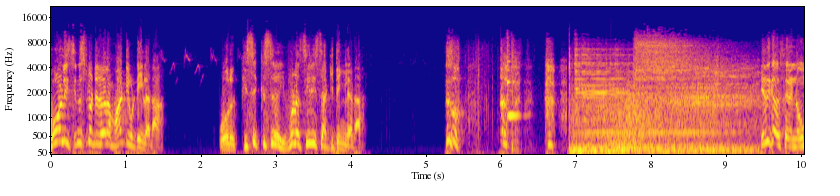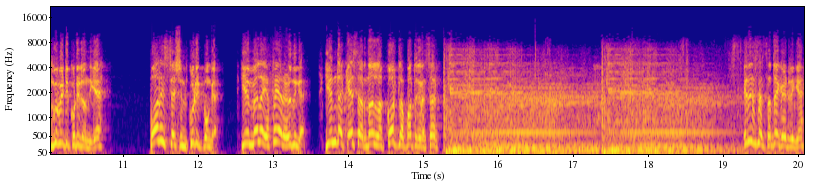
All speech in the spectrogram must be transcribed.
போலீஸ் இன்ஸ்பெக்டர் வேற மாட்டி விட்டீங்களாடா. ஒரு கிசு கிசு இவ்வளவு சீரியஸ் ஆக்கிட்டீங்களாடா. எதுக்காக சார் என்ன உங்க வீட்டுக்கு கூட்டிட்டு வந்தீங்க? போலீஸ் ஸ்டேஷன் கூட்டிட்டு போங்க. என் மேல எஃப்ஐஆர் எழுதுங்க. எந்த கேஸா இருந்தாலும் நான் கோர்ட்ல பாத்துக்கிறேன் சார். எதுக்கு சார் சட்டை கேட்டுறீங்க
